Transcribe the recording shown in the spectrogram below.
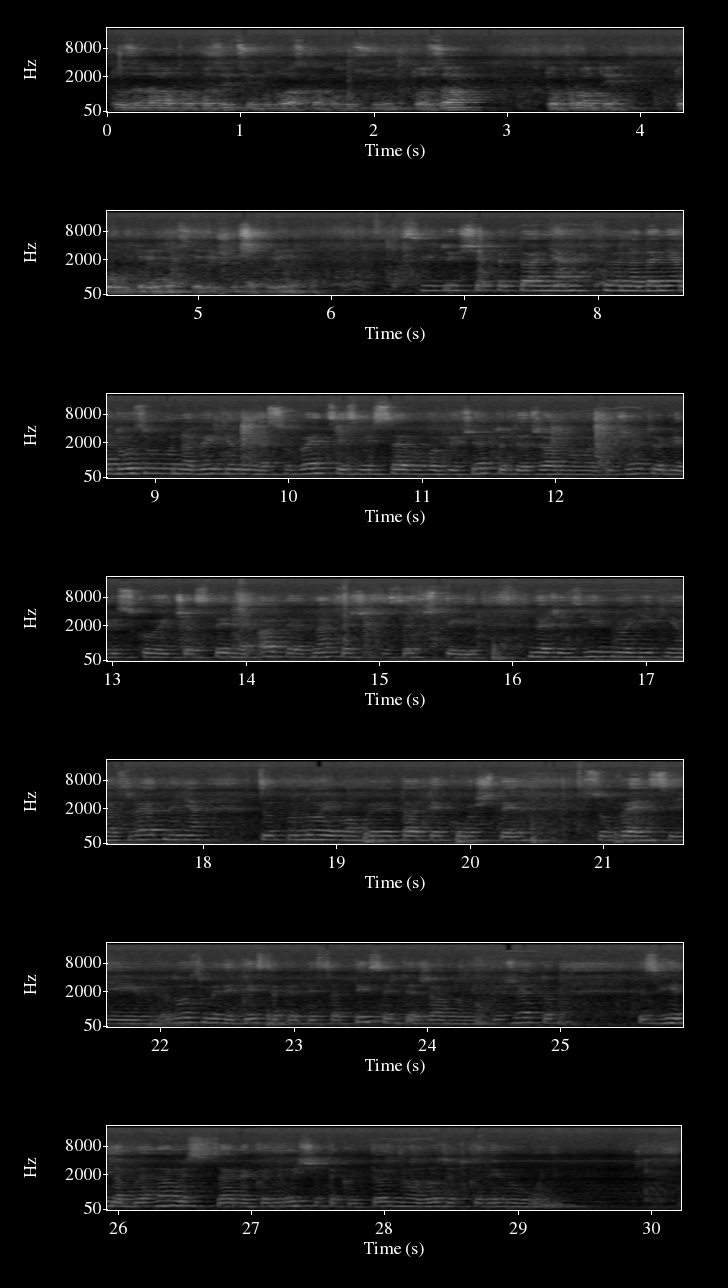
Хто за дану пропозицію, будь ласка, голосуємо. Хто за, хто проти, хто утримався. Рішення прийнято. Слідуюче питання про надання дозволу на виділення субвенцій з місцевого бюджету державному бюджету для військової частини А 1964. Значить, згідно їхнього звернення, пропонуємо передати кошти субвенції в розмірі 350 тисяч державному бюджету згідно програми соціально-економічного та культурного розвитку регіонів.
